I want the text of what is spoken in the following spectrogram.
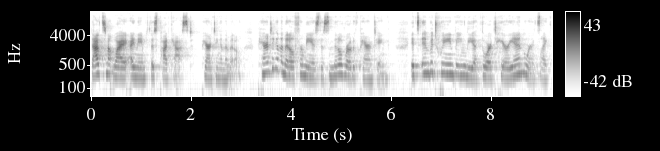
that's not why I named this podcast Parenting in the Middle. Parenting in the Middle for me is this middle road of parenting. It's in between being the authoritarian, where it's like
